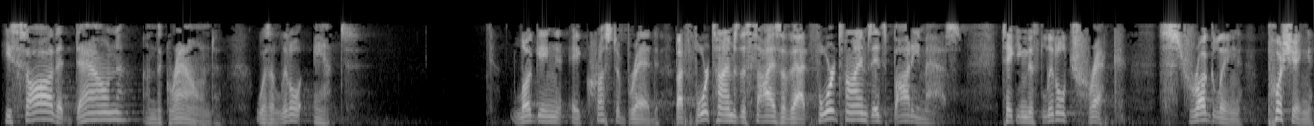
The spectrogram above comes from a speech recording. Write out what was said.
He saw that down on the ground was a little ant lugging a crust of bread, about four times the size of that, four times its body mass, taking this little trek, struggling, pushing,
